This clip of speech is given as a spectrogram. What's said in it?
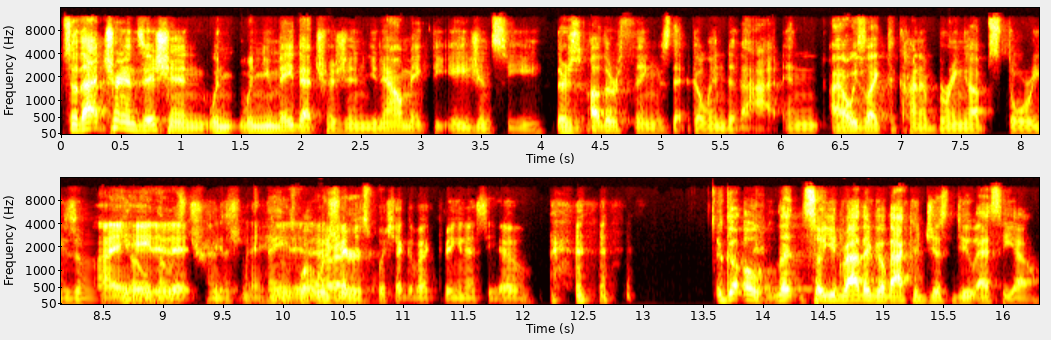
So that transition, when when you made that transition, you now make the agency. There's Mm-hmm. other things that go into that, and I always like to kind of bring up stories of I you know, hated those it. Transition I things. What it. was I your just wish I could go back to being an SEO. go? Oh, so you'd rather go back to just do SEO?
